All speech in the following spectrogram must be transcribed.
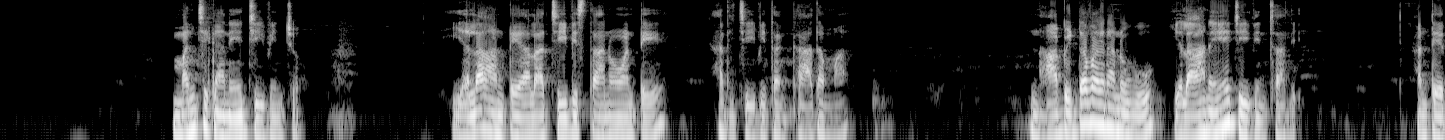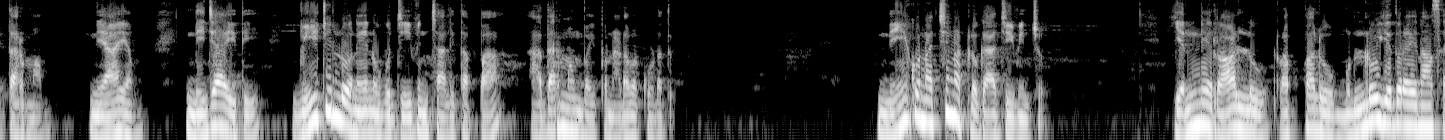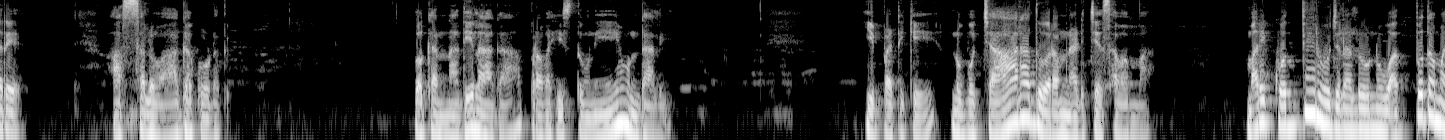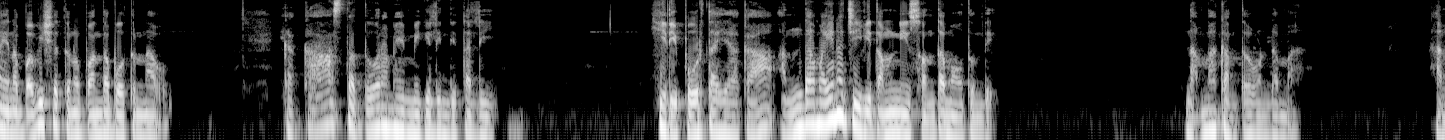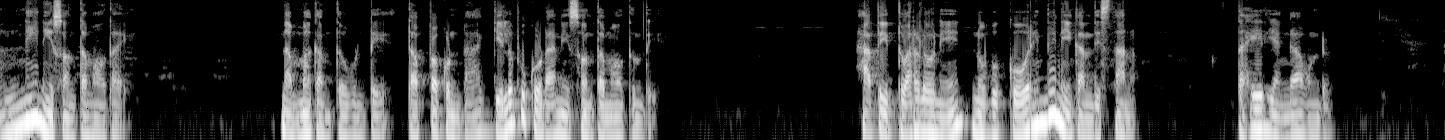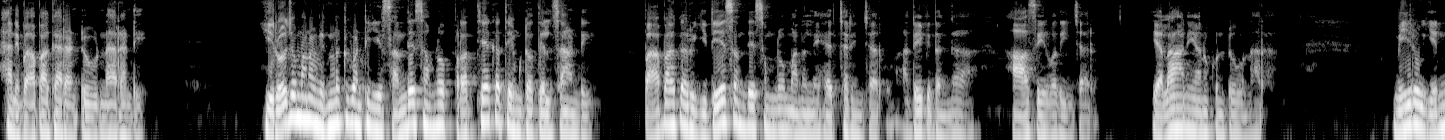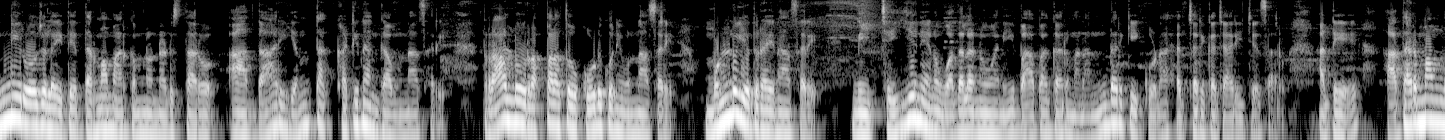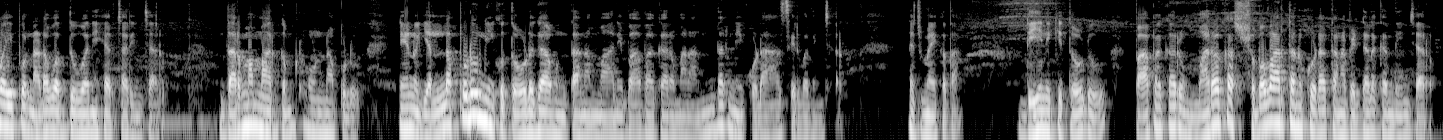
మంచిగానే జీవించు. ఎలా అంటే అలా జీవిస్తాను అంటే అది జీవితం కాదమ్మా. నా బిడ్డవైన నువ్వు ఇలానే జీవించాలి. అంటే ధర్మం న్యాయం నిజాయితీ వీటిల్లోనే నువ్వు జీవించాలి తప్ప అధర్మం వైపు నడవకూడదు. నీకు నచ్చినట్లుగా జీవించు. ఎన్ని రాళ్ళు రప్పలు ముళ్ళు ఎదురైనా సరే అస్సలు ఆగకూడదు. ఒక నదిలాగా ప్రవహిస్తూనే ఉండాలి. ఇప్పటికే నువ్వు చాలా దూరం నడిచేసావమ్మా మరి కొద్ది రోజులలో నువ్వు అద్భుతమైన భవిష్యత్తును పొందబోతున్నావు. ఇక కాస్త దూరమే మిగిలింది తల్లి. ఇది పూర్తయ్యాక అందమైన జీవితం నీ సొంతమవుతుంది. నమ్మకంతో ఉండమ్మా. అన్నీ నీ సొంతమవుతాయి. నమ్మకంతో ఉంటే తప్పకుండా గెలుపు కూడా నీ సొంతమవుతుంది. అతి త్వరలోనే నువ్వు కోరింది నీకు అందిస్తాను. ధైర్యంగా ఉండు. అని బాబాగారు అంటూ ఉన్నారండి. ఈరోజు మనం విన్నటువంటి ఈ సందేశంలో ప్రత్యేకత ఏమిటో తెలుసా అండి? బాబాగారు ఇదే సందేశంలో మనల్ని హెచ్చరించారు. అదేవిధంగా ఆశీర్వదించారు. ఎలా అని అనుకుంటూ ఉన్నారా? మీరు ఎన్ని రోజులైతే ధర్మ మార్గంలో నడుస్తారో ఆ దారి ఎంత కఠినంగా ఉన్నా సరే రాళ్ళు రప్పలతో కూడుకొని ఉన్నా సరే ముళ్ళు ఎదురైనా సరే మీ చెయ్యి నేను వదలను అని బాబాగారు మనందరికీ కూడా హెచ్చరిక జారీ చేశారు. అంటే అధర్మం వైపు నడవద్దు అని హెచ్చరించారు. ధర్మ మార్గంలో ఉన్నప్పుడు నేను ఎల్లప్పుడూ నీకు తోడుగా ఉంటానమ్మా అని బాబాగారు మనందరినీ కూడా ఆశీర్వదించారు. నిజమే కదా? దీనికి తోడు బాబాగారు మరొక శుభవార్తను కూడా తన బిడ్డలకు అందించారు.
